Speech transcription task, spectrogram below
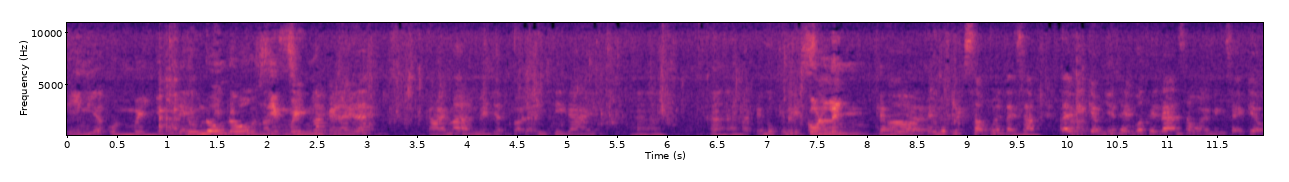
cái ý nghĩa của mình cái nghĩa- đúng đúng cái- đúng. Của nó riêng chính mình là ấy. cái đấy đấy. Cái mà người Nhật gọi là ikigai ấy. À, à, à. là cái mục cái, đích cái côn sống. linh cái ờ, ờ, cái mục đích sống ấy tại sao? Tại vì kiểu như thế một thời gian xong rồi mình sẽ kiểu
